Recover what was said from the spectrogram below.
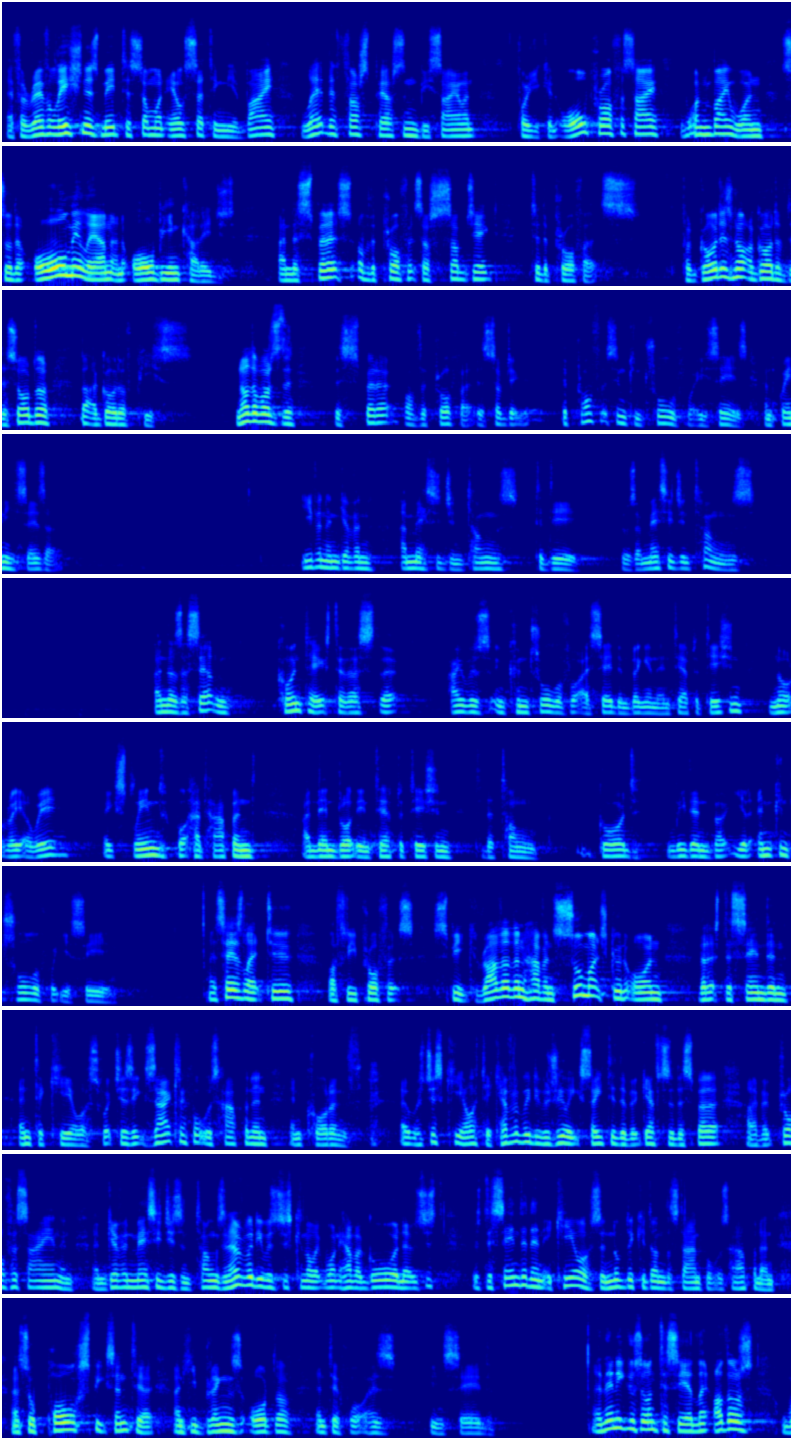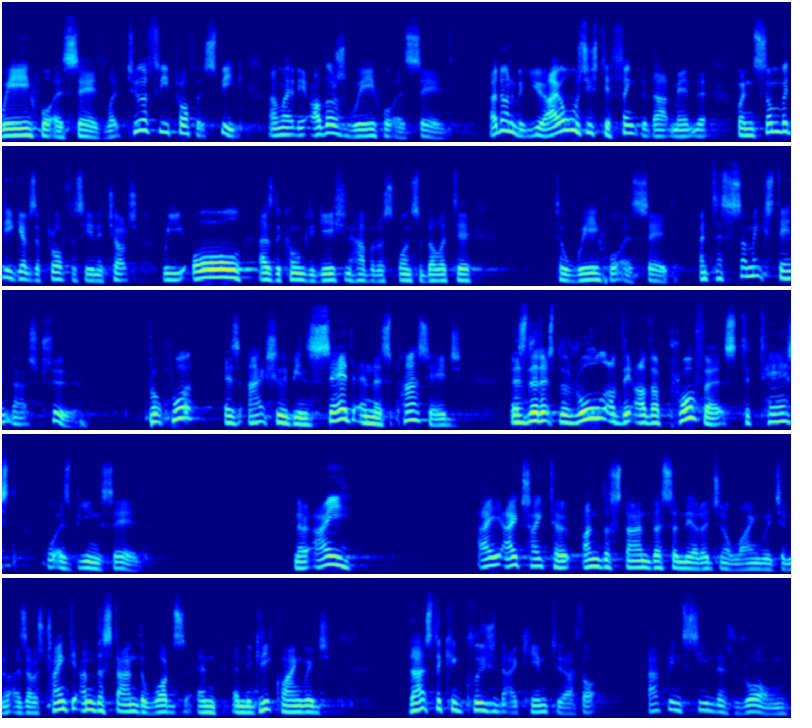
If a revelation is made to someone else sitting nearby, let the first person be silent, for you can all prophesy one by one, so that all may learn and all be encouraged. And the spirits of the prophets are subject to the prophets. For God is not a God of disorder, but a God of peace. In other words, the, the spirit of the prophet is subject. The prophet's in control of what he says and when he says it even in giving a message in tongues today. There was a message in tongues, and there's a certain context to this that I was in control of what I said and bringing the interpretation, not right away. explained what had happened, and then brought the interpretation to the tongue. God leading, but you're in control of what you say. It says, let two or three prophets speak, rather than having so much going on that it's descending into chaos, which is exactly what was happening in Corinth. It was just chaotic. Everybody was really excited about gifts of the Spirit and about prophesying and, and giving messages in tongues, and everybody was just kind of like wanting to have a go, and it was just it was descending into chaos, and nobody could understand what was happening. And so Paul speaks into it, and he brings order into what has been said. And then he goes on to say, and let others weigh what is said. Let two or three prophets speak, and let the others weigh what is said. I don't know about you. I always used to think that that meant that when somebody gives a prophecy in the church, we all, as the congregation, have a responsibility to weigh what is said. And to some extent, that's true. But what is actually being said in this passage is that it's the role of the other prophets to test what is being said. Now, I I, I, tried to understand this in the original language. And as I was trying to understand the words in, in the Greek language, that's the conclusion that I came to. I thought, I've been seeing this wrong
